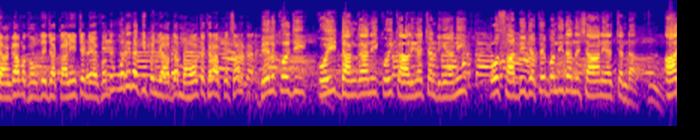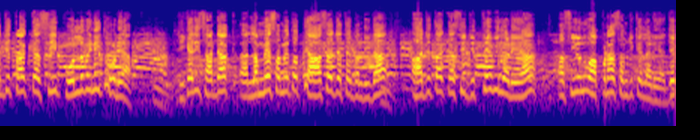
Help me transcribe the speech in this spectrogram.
ਡਾਂਗਾ ਵਿਖਾਉਂਦੇ ਜਾਂ ਕਾਲੀਆਂ ਝੰਡੀਆਂ ਵਿਖਾਉਂਦੇ ਉਹਦੇ ਨਾਲ ਕੀ ਪੰਜਾਬ ਦਾ ਮਾਹੌਲ ਤੇ ਖਰਾਬ ਕਿਸਾਨ ਕਰ ਬਿਲਕੁਲ ਜੀ ਕੋਈ ਡਾਂਗਾ ਨਹੀਂ ਕੋਈ ਕਾਲੀਆਂ ਝੰਡੀਆਂ ਨਹੀਂ ਉਹ ਸਾਡੀ ਜਥੇਬੰਦੀ ਦਾ ਨਿਸ਼ਾਨ ਹੈ ਝੰਡਾ। ਅੱਜ ਤੱਕ ਅਸੀਂ ਫੁੱਲ ਵੀ ਨਹੀਂ ਤੋੜਿਆ। ਠੀਕ ਹੈ ਜੀ ਸਾਡਾ ਅ, ਲੰਮੇ ਸਮੇਂ ਤੋਂ ਇਤਿਹਾਸ ਹੈ ਜਥੇਬੰਦੀ ਦਾ। ਅੱਜ ਤੱਕ ਅਸੀਂ ਜਿੱਥੇ ਵੀ ਲੜੇ ਆ ਅਸੀਂ ਉਹਨੂੰ ਆਪਣਾ ਸਮਝ ਕੇ ਲੜੇ ਆ। ਜੇ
